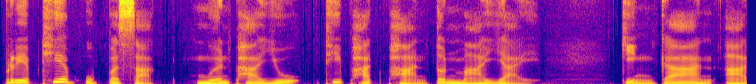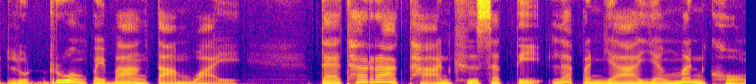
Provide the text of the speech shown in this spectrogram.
เปรียบเทียบอุปสรรคเหมือนพายุที่พัดผ่านต้นไม้ใหญ่ กิ่งก้านอาจหลุดร่วงไปบ้างตามวัย แต่ถ้ารากฐานคือสติและปัญญายังมั่นคง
